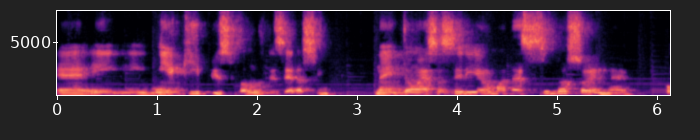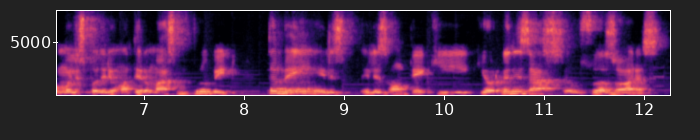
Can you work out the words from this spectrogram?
é, em, em, em, equipes, vamos dizer assim. Né? Então, essa seria uma dessas situações, né? como eles poderiam manter o máximo proveito. Também eles, eles vão ter que, que organizar seu, suas horas.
